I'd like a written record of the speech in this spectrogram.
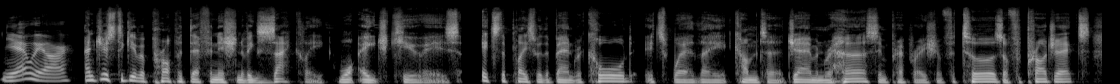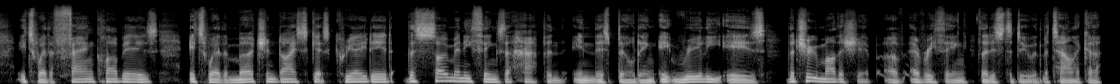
Yeah, we are. And just to give a proper definition of exactly what HQ is, it's the place where the band record, it's where they come to jam and rehearse in preparation for tours or for projects, it's where the fan club is, it's where the merchandise gets created. There's so many things that happen in this building. It really is the true mothership of everything that is to do with Metallica.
